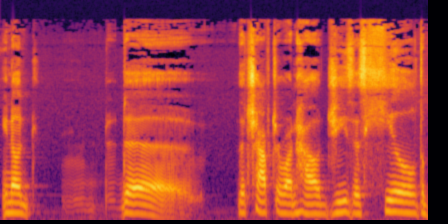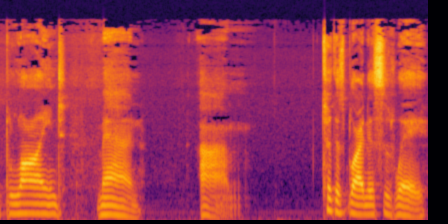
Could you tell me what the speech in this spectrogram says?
you know, the the chapter on how Jesus healed the blind man, um, took his blindness away,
